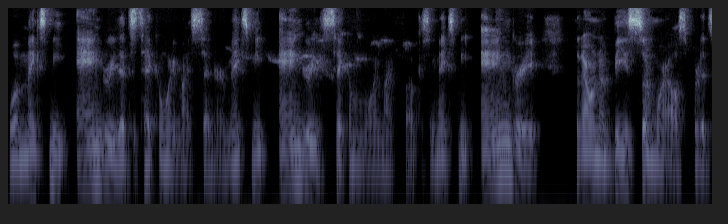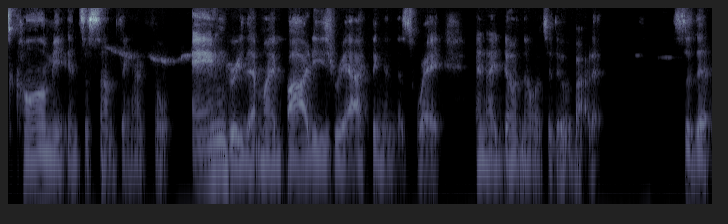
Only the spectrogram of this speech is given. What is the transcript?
What makes me angry that's taken away my center. It makes me angry to take away my focus. It makes me angry that I want to be somewhere else, but it's calling me into something. I feel angry that my body's reacting in this way and I don't know what to do about it. So the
